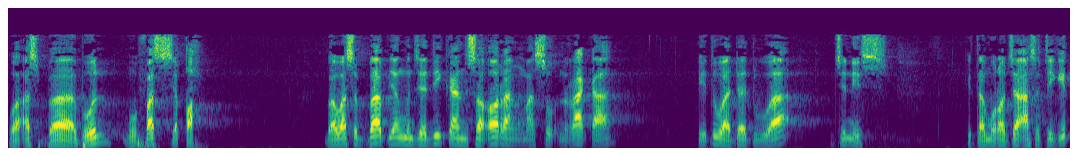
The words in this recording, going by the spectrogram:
wa asbabun mufassiqah. Bahwa sebab yang menjadikan seorang masuk neraka itu ada dua jenis. Kita murajaah sedikit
